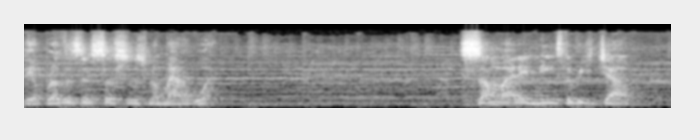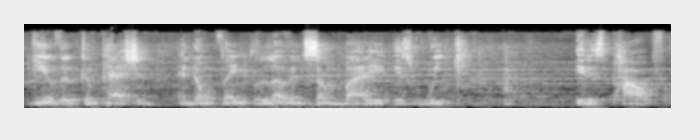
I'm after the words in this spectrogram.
They are brothers and sisters no matter what. Somebody needs to reach out, give them compassion, and don't think loving somebody is weak. It is powerful.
